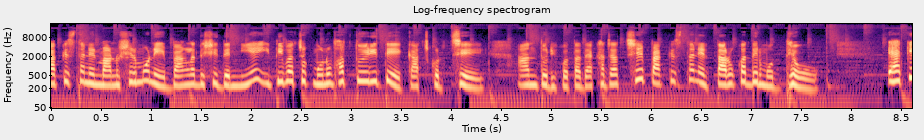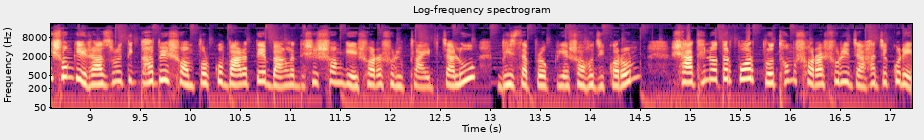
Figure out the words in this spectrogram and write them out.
পাকিস্তানের মানুষের মনে বাংলাদেশিদের নিয়ে ইতিবাচক মনোভাব তৈরিতে কাজ করছে। আন্তরিকতা দেখা যাচ্ছে পাকিস্তানের তারকাদের মধ্যেও। একই সঙ্গে রাজনৈতিকভাবে সম্পর্ক বাড়াতে বাংলাদেশের সঙ্গে সরাসরি ফ্লাইট চালু, ভিসা প্রক্রিয়া সহজীকরণ, স্বাধীনতার পর প্রথম সরাসরি জাহাজে করে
